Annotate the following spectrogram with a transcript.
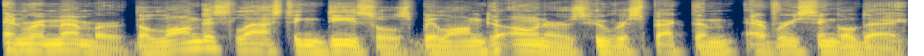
And remember, the longest-lasting diesels belong to owners who respect them every single day.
